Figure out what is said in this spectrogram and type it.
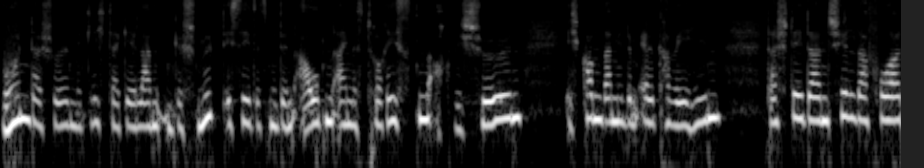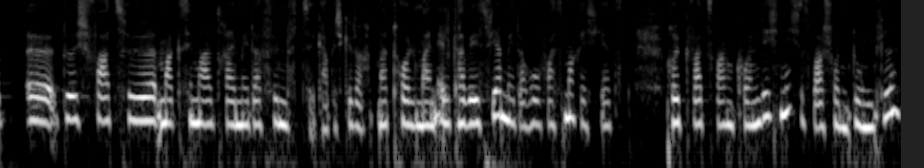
wunderschön mit Lichtergirlanden geschmückt. Ich sehe das mit den Augen eines Touristen, auch wie schön. Ich komme da mit dem LKW hin, da steht dann Schild davor, äh, Durchfahrtshöhe maximal 3,50 Meter. Habe ich gedacht, na toll, mein LKW ist vier Meter hoch, was mache ich jetzt? Rückwärts fahren konnte ich nicht, es war schon dunkel.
